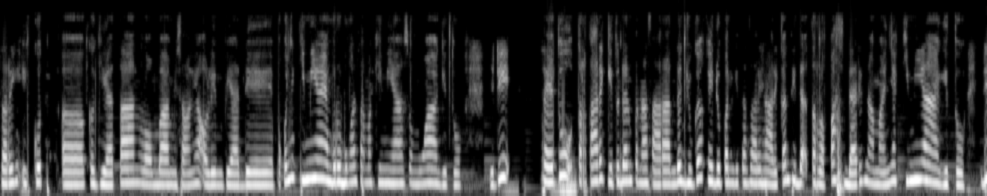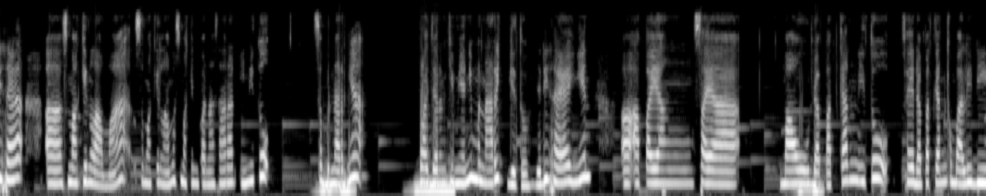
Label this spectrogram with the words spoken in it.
sering ikut eh, kegiatan lomba misalnya olimpiade, pokoknya kimia yang berhubungan sama kimia semua gitu. Jadi saya tuh tertarik gitu dan penasaran. Dan juga kehidupan kita sehari-hari kan tidak terlepas dari namanya kimia gitu. Jadi saya eh, semakin lama, semakin lama semakin penasaran. Ini tuh sebenarnya pelajaran kimia ini menarik gitu. Jadi saya ingin eh, apa yang saya mau dapatkan itu saya dapatkan kembali di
